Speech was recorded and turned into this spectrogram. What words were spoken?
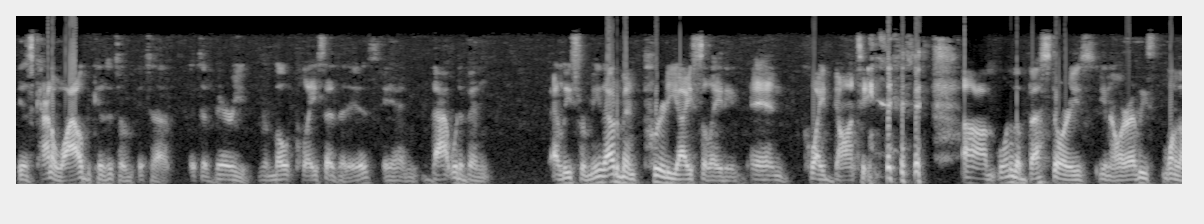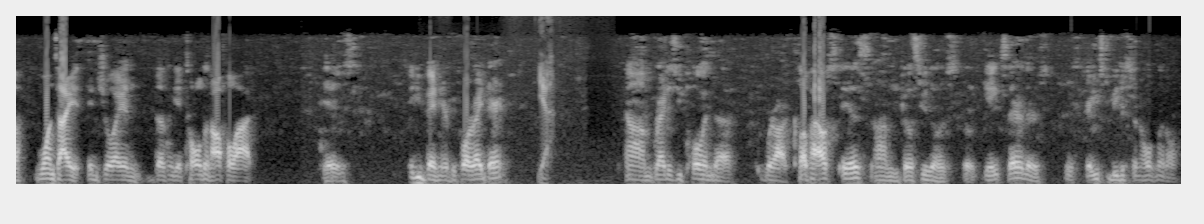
is kind of wild because it's a it's a it's a very remote place as it is, and that would have been, at least for me, that would have been pretty isolating and quite daunting. um, one of the best stories, you know, or at least one of the ones I enjoy and doesn't get told an awful lot, is you've been here before, right, Darren? Yeah. Um, right as you pull into where our clubhouse is, um, you go through those, those gates there. There's, there used to be just an old little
